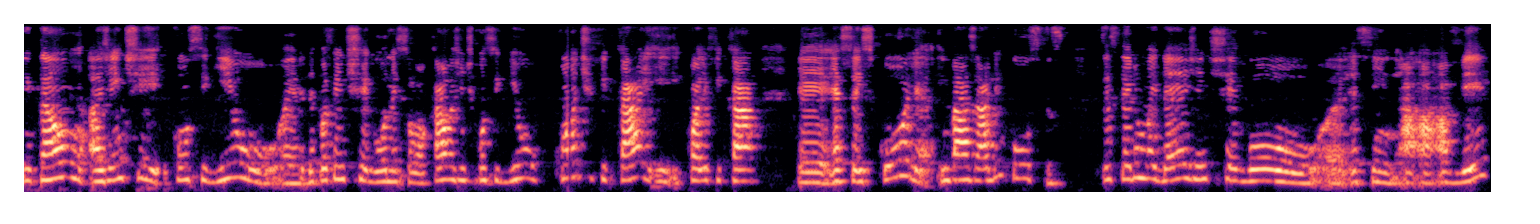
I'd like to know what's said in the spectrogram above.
Então, a gente conseguiu, é, depois que a gente chegou nesse local, a gente conseguiu quantificar e, e qualificar é, essa escolha embasada em custos. Pra vocês terem uma ideia, a gente chegou assim, a, a ver é,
